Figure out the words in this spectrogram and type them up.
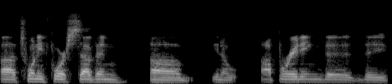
uh, 24 seven, um, you know, operating the, the,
